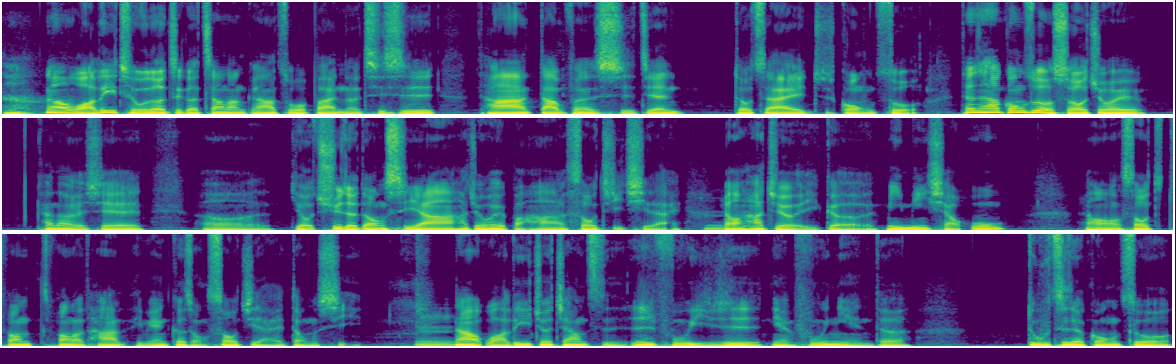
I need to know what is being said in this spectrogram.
那瓦力除了这个蟑螂跟他作伴呢，其实他大部分的时间都在工作，但是他工作的时候就会看到有些呃有趣的东西啊，他就会把它收集起来，然后他就有一个秘密小屋。然后收放放了它里面各种收集来的东西，嗯，那瓦力就这样子日复一日、年复一年的独自的工作，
